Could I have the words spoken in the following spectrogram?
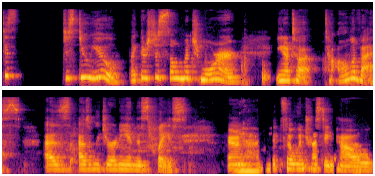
just just do you. Like there's just so much more, you know, to to all of us as as we journey in this place. And yeah. it's so interesting how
